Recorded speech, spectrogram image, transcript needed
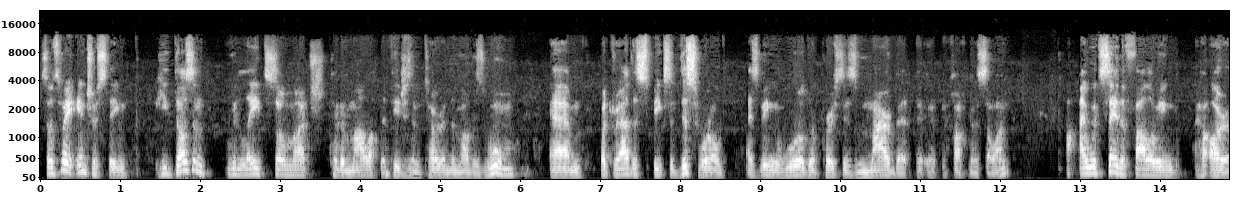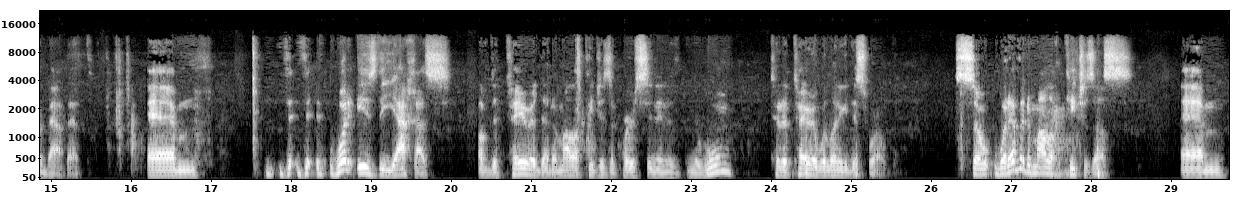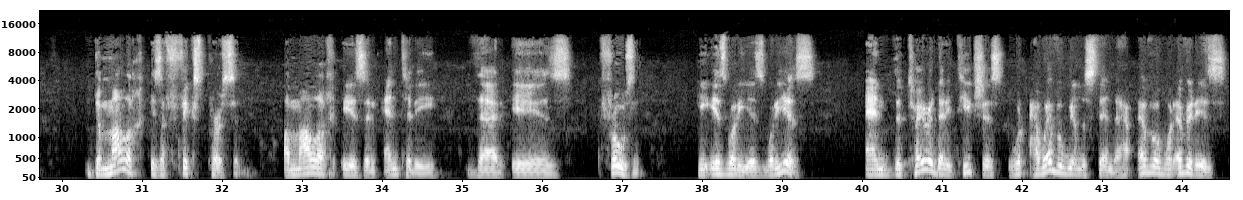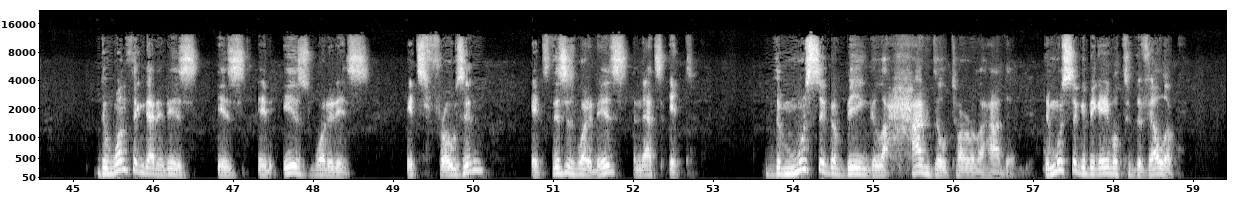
So it's very interesting. He doesn't relate so much to the malach that teaches him Torah in the mother's womb, um, but rather speaks of this world as being a world where a person is marbet, and so on. I would say the following ha'ara about that. Um, the, the, what is the yachas of the Torah that a malach teaches a person in, in, the womb to the Torah we're learning in this world? So whatever the malach teaches us, um, the malach is a fixed person. A malach is an entity that is frozen. He is what he is, what he is. And the Torah that it teaches, however we understand it, however, whatever it is, the one thing that it is is it is what it is. It's frozen. It's this is what it is, and that's it. The musig of being lahagdil Torah lahadil, the musig of being able to develop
